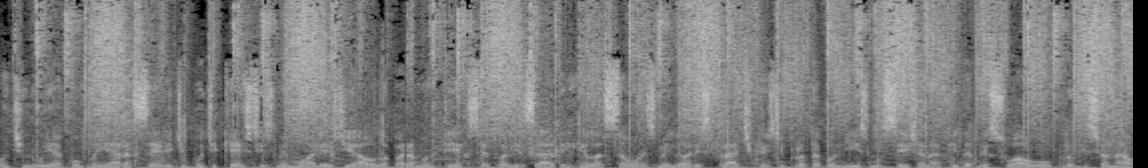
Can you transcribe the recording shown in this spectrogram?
Continue a acompanhar a série de podcasts Memórias de Aula para manter-se atualizado em relação às melhores práticas de protagonismo, seja na vida pessoal ou profissional.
